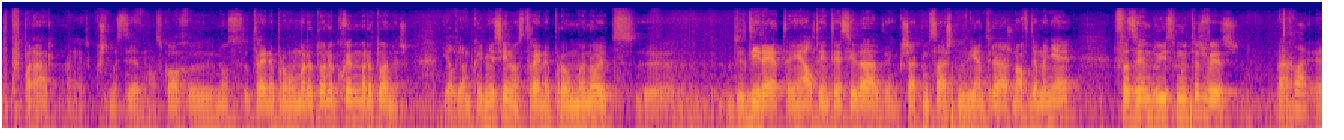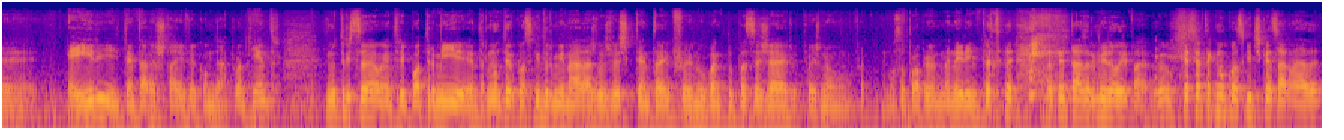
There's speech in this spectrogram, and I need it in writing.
de preparar. É? Costuma-se dizer, não se corre, não se treina para uma maratona correndo maratonas. E ali é um bocadinho assim, não se treina para uma noite uh, de direta em alta intensidade, em que já começaste no dia anterior às 9 da manhã, fazendo isso muitas vezes. Ah, claro. É, é ir e tentar ajustar e ver como dá. Pronto, e entre nutrição, entre hipotermia, entre não ter conseguido dormir nada as duas vezes que tentei, que foi no banco do passageiro, depois não, não sou propriamente maneirinho para, para tentar dormir ali. Pá. O que é certo é que não consegui descansar nada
